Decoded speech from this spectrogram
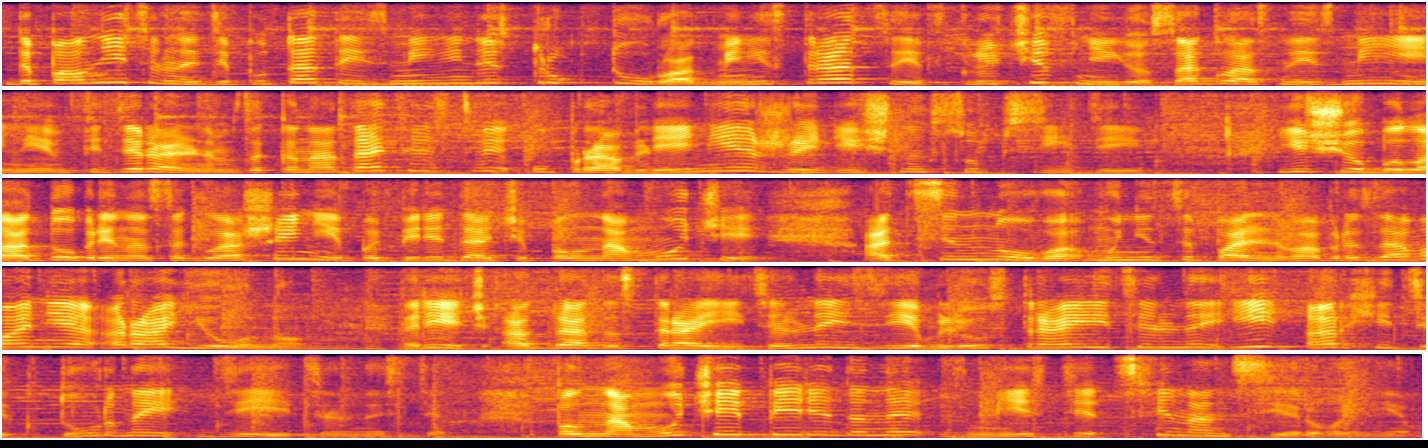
Дополнительно депутаты изменили структуру администрации, включив в нее, согласно изменениям в федеральном законодательстве управления жилищных субсидий. Еще было одобрено соглашение по передаче полномочий от сенного муниципального образования району. Речь о градостроительной, землеустроительной и архитектурной деятельностях. Полномочия переданы вместе с финансированием.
